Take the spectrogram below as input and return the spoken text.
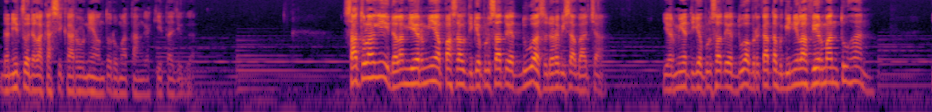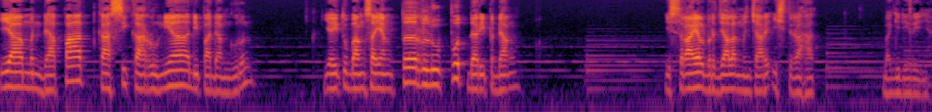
Dan itu adalah kasih karunia untuk rumah tangga kita juga. Satu lagi dalam Yeremia pasal 31 ayat 2 saudara bisa baca. Yeremia 31 ayat 2 berkata beginilah firman Tuhan. Ia mendapat kasih karunia di padang gurun, yaitu bangsa yang terluput dari pedang. Israel berjalan mencari istirahat bagi dirinya.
